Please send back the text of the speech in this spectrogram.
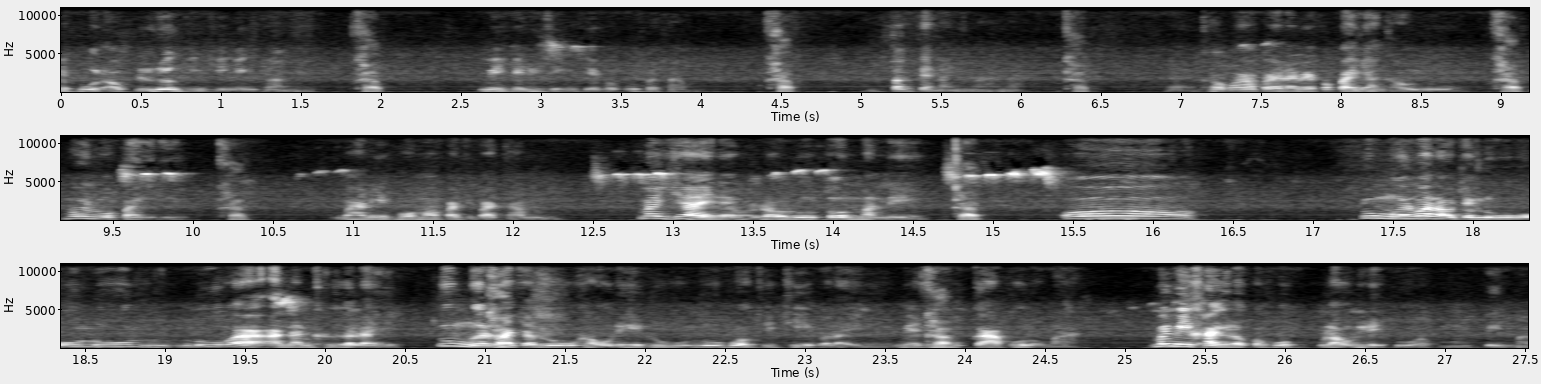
จะพูดเอาเป็นเรื่องจริงๆจังครับ ๆแม่จะนึกถึงแต่พระพุทธพระธรรมครับ ตั้งแต่นั้นมานะครับ เขาพาไปแล้วแม่ก็ไปอย่างเขาอยู่ครับ ไม่รู้ไปดิครับ มานี่พอมาปฏิบัติธรรมไม่ใช่แล้ว เรารู้ต้นมันเองครับ โอ้ดูเหมือนว่าเราจะรู้รู้รู้ว่า อันนั้นคืออะไรดูเหมือนว่าจะรู้เขาเดรู้รู้พวกที่เทียบอะไรนี่แม่ที่กล้าพูดออกมา ไม่มีใครหรอกก็พวกเรานี่แหละตัวมันเป็นมา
